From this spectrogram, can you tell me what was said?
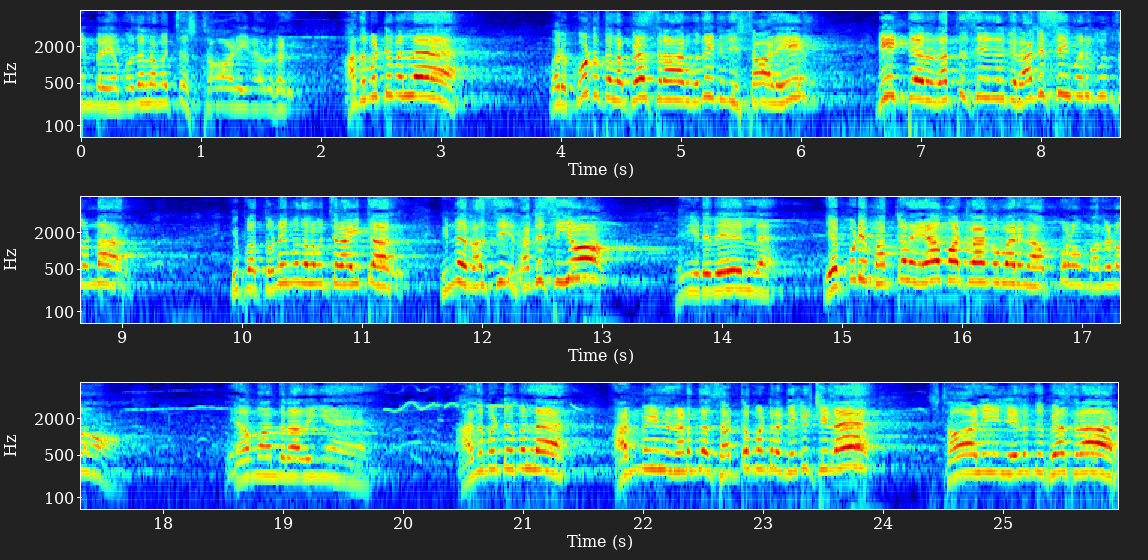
இன்றைய முதலமைச்சர் ஸ்டாலின் அவர்கள். அது மட்டுமல்ல ஒரு கூட்டத்தில் பேசுறார் உதயநிதி ஸ்டாலின் நீட் தேர்வு ரத்து செய்வதற்கு ரகசியம் இருக்குன்னு சொன்னார். இப்ப துணை முதலமைச்சர் ஆயிட்டார். இன்னும் ரசி ரகசியம் வெளியிடவே இல்லை. எப்படி மக்களை ஏமாற்றுறாங்க பாருங்க அப்பனும் மகனும். ஏமாந்துடாதீங்க அது மட்டும் இல்ல அண்மையில் நடந்த சட்டமன்ற நிகழ்ச்சியில ஸ்டாலின் எழுந்து பேசுறார்.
